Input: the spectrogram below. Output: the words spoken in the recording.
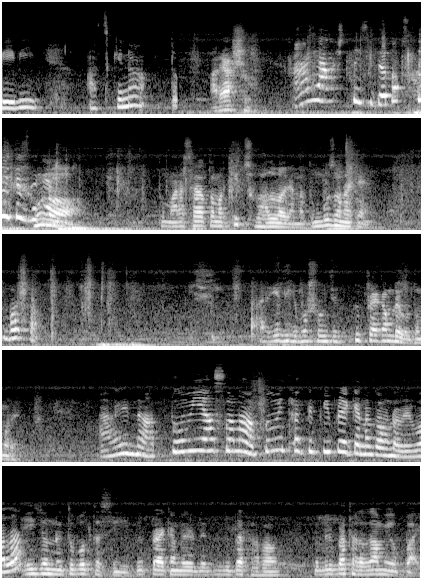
বেবি আজকে না তো আরে আসো। আই আসতেছি তো কেন? শুনো তোমার ছাড়া তোমার কিচ্ছু ভালো লাগে না তুমি বুঝো না কেন? বসো। আর এদিকে বসো ওই যে পিঁপড়া কামড়াবো তোমারে। আরে না তুমি আসো না তুমি থাকতে পিঁপড়ে কেন কামড়াবে বলো? এই জন্যই তো বলতেছি পিঁপড়া কামড়ালে যদি ব্যথা পাও তাহলে ব্যথাটা তো আমিও পাই।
